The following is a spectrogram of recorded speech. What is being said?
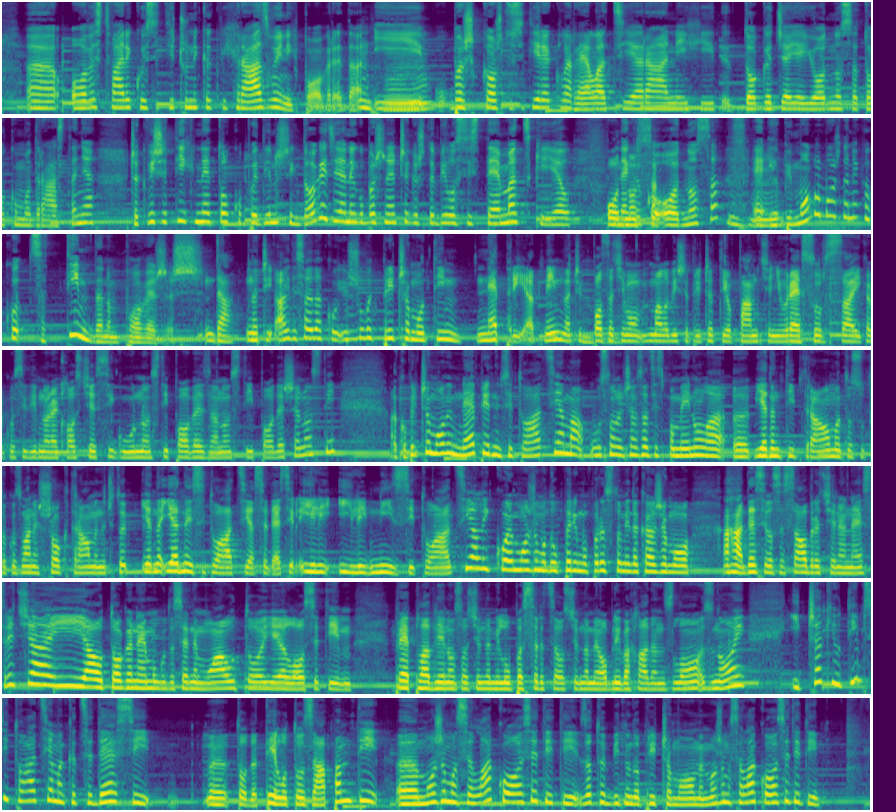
ove stvari koje se tiču nekakvih razvojnih povreda i baš kao što si ti rekla, relacija ranih i događaja i odnosa tokom odrastanja, čak više tih ne toliko pojedinačnih događaja, nego baš nečega što je bilo sistematski, jel, Odnosa. nekako odnosa. E, jel bi mogla možda nekako sa tim da nam povežeš? Da, znači, ajde sad ako još uvek pričamo o tim neprijatnim, znači posle ćemo malo više pričati o pamćenju resursa i kako si divno rekla, osjećaj sigurnosti, povezanosti i podešenosti. Ako pričamo o ovim neprijatnim situacijama, uslovno rečeno sad si spomenula uh, jedan tip trauma, to su takozvane šok traume, znači to je jedna, jedna je situacija se desila ili, ili niz situacija, ali koje možemo da uperimo prstom i da kažemo aha, desila se saobraćajna nesreća i ja od toga ne mogu da sednem u auto jer osetim preplavljenost, osjećam da mi lupa srce, osjećam da me obliva hladan zlo, znoj. I čak i u tim situacijama kad se desi e, to da telo to zapamti, e, možemo se lako osetiti, zato je bitno da pričamo o ome, možemo se lako osetiti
